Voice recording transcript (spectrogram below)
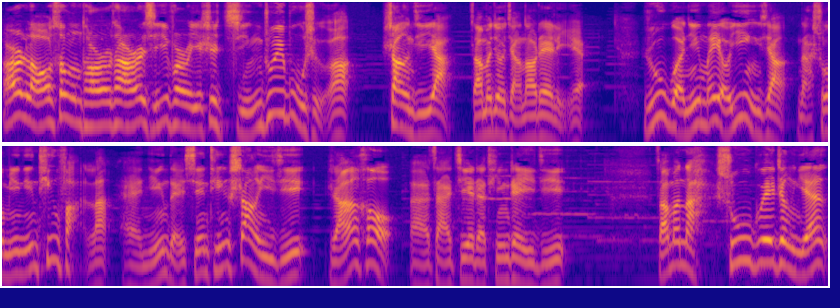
而老宋头他儿媳妇也是紧追不舍。上集呀，咱们就讲到这里。如果您没有印象，那说明您听反了。哎，您得先听上一集，然后哎再接着听这一集。咱们呢，书归正言，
